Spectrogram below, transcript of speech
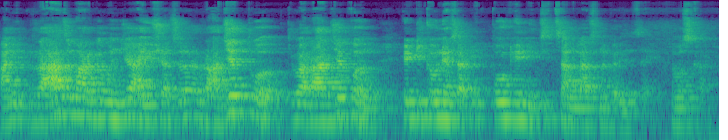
आणि राजमार्ग म्हणजे आयुष्याचं राजत्व किंवा राज्यपण हे टिकवण्यासाठी पोट हे निश्चित चांगलं असणं गरजेचं आहे. नमस्कार.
